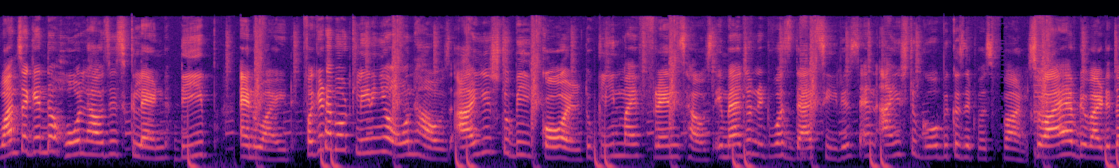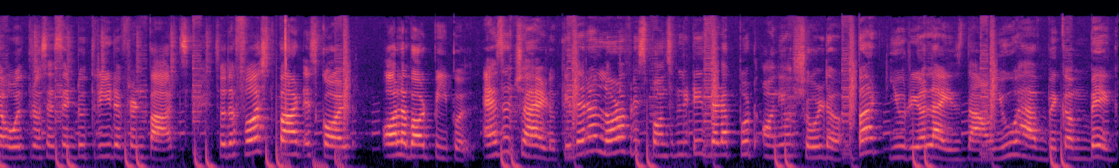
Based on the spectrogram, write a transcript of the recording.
Once again the whole house is cleaned deep and wide. Forget about cleaning your own house. I used to be called to clean my friend's house. Imagine it was that serious and I used to go because it was fun. So I have divided the whole process into three different parts. So the first part is called all about people. As a child, okay, there are a lot of responsibilities that are put on your shoulder, but you realize now you have become big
